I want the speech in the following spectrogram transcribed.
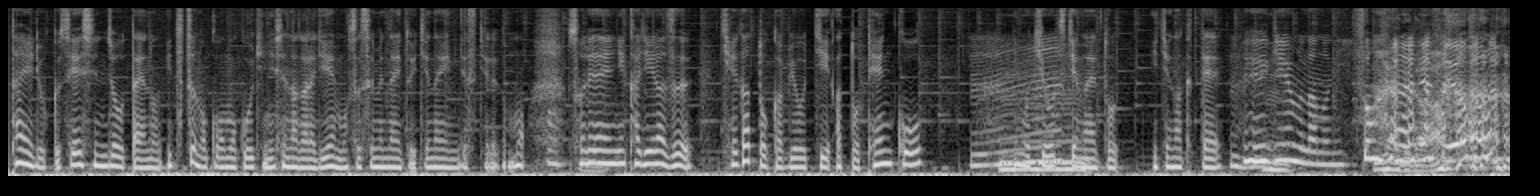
体力精神状態の5つの項目を気にしながらゲームを進めないといけないんですけれども、それに限らず怪我とか病気あと天候にも気をつけないといけなくて、えー、ゲームなのに。そうなんですよ。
